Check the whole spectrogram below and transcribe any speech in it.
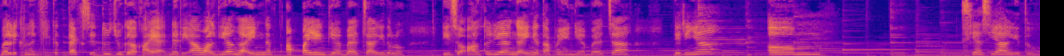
balik lagi ke teks itu juga kayak dari awal dia nggak inget apa yang dia baca gitu loh. Di soal tuh dia nggak inget apa yang dia baca jadinya um, sia-sia gitu.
